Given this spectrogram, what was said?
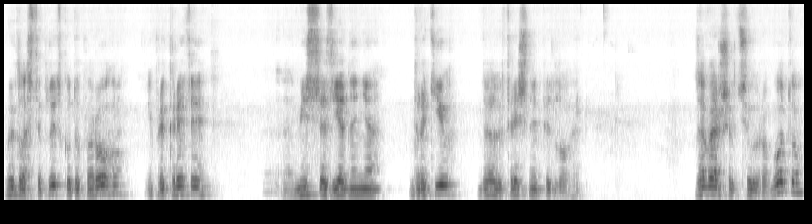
викласти плитку до порогу і прикрити місце з'єднання дротів до електричної підлоги. Завершив цю роботу.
